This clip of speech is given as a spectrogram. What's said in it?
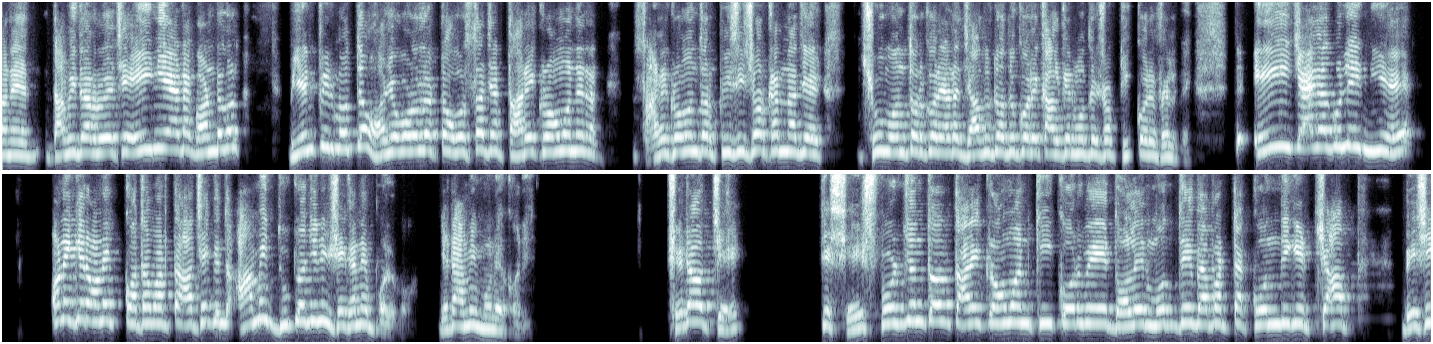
মানে দাবিদার রয়েছে। এই নিয়ে একটা গন্ডগোল। বিএনপির মধ্যে হজবড়ল একটা অবস্থা যা তারেক রহমানের, তারেক রহমান তো আর পিসি সরকার না যে ছু মন্তর করে একটা জাদু টাদু করে কালকের মধ্যে সব ঠিক করে ফেলবে। তো এই জায়গাগুলি নিয়ে অনেকের অনেক কথাবার্তা আছে, কিন্তু আমি দুটো জিনিস এখানে বলব, যেটা আমি মনে করি। সেটা হচ্ছে যে শেষ পর্যন্ত তারেক রহমান কি করবে, দলের মধ্যে ব্যাপারটা কোন দিকের চাপ বেশি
